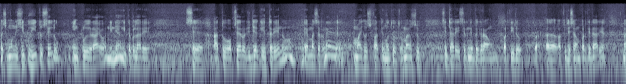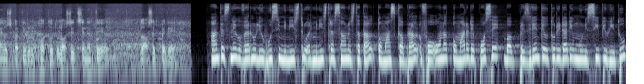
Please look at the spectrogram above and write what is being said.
mas itu selu inclui raio ini yang kita belare se atu observa di dia ke terreno e maserne mai hus fating ututo mai hus si tare sirni background partido uh, afiliação partidária mai hus partido hototo losit senerte lausit PD Antes do governo Liu Husi, ministro administração estatal Tomás Cabral foi ona tomada de posse ba presidente da autoridade município Ritu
